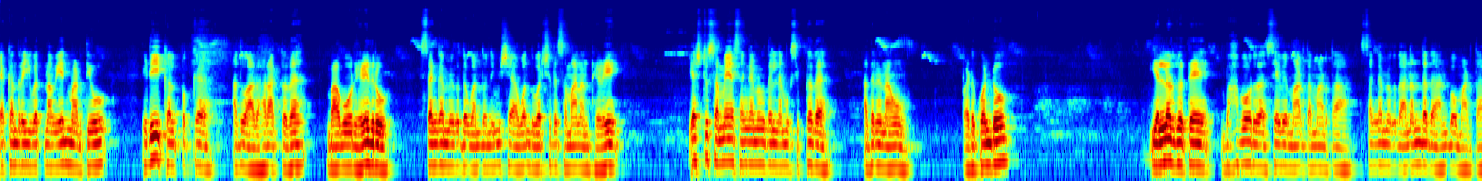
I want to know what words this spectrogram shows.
ಯಾಕಂದರೆ ಇವತ್ತು ನಾವು ಏನು ಮಾಡ್ತೀವೋ, ಇಡೀ ಕಲ್ಪಕ್ಕೆ ಅದು ಆಧಾರ ಆಗ್ತದೆ. ಬಾಬು ಅವ್ರು ಹೇಳಿದರು, ಸಂಗಮಯುಗದ ಒಂದು ನಿಮಿಷ, ಒಂದು ವರ್ಷದ ಸಮಾನ ಅಂಥೇಳಿ ಎಷ್ಟು ಸಮಯ ಸಂಗಮಯುಗದಲ್ಲಿ ನಮಗೆ ಸಿಗ್ತದೆ, ಅದನ್ನು ನಾವು ಪಡ್ಕೊಂಡು ಎಲ್ಲರ ಜೊತೆ ಬಾಬೋರ ಸೇವೆ ಮಾಡ್ತಾ ಮಾಡ್ತಾ, ಸಂಗಮಯುಗದ ಆನಂದದ ಅನುಭವ ಮಾಡ್ತಾ,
